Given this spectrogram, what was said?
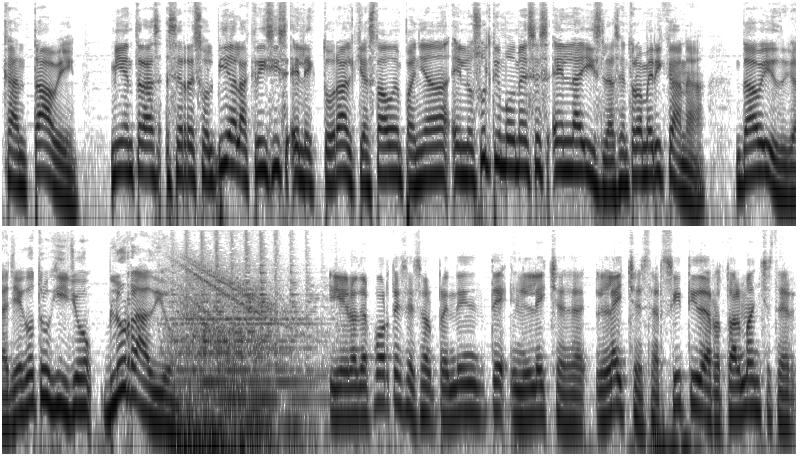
Cantabe mientras se resolvía la crisis electoral que ha estado empañada en los últimos meses en la isla centroamericana. David Gallego Trujillo, Blue Radio. Y en los deportes, el sorprendente Leicester, Leicester City derrotó al Manchester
